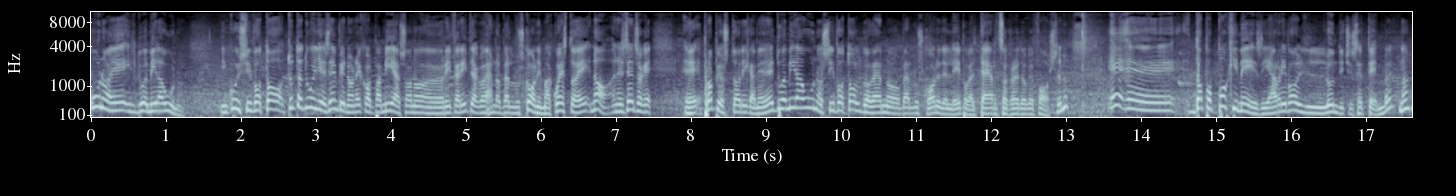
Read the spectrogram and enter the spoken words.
Uno è il 2001 in cui si votò, tutti e due gli esempi non è colpa mia, sono eh, riferiti al governo Berlusconi, ma questo è, no, nel senso che eh, proprio storicamente nel 2001 si votò il governo Berlusconi dell'epoca, il terzo credo che fosse, no? e eh, dopo pochi mesi arrivò l'11 settembre, no?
